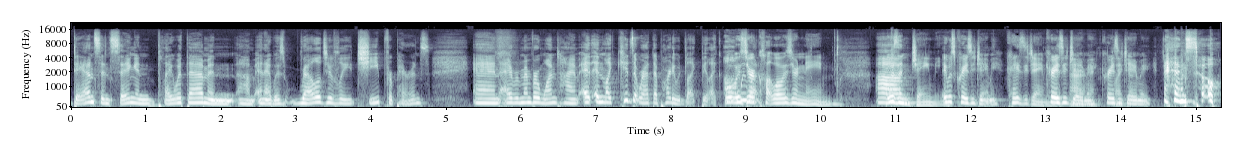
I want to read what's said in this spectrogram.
dance and sing and play with them and um, and I was relatively cheap for parents and I remember one time and, and, like kids that were at that party would like be like oh, what was your cl- what was your name um, it wasn't Jamie. It was Crazy Jamie. Crazy Jamie. Crazy Jamie. Right. Crazy like Jamie. It. And so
